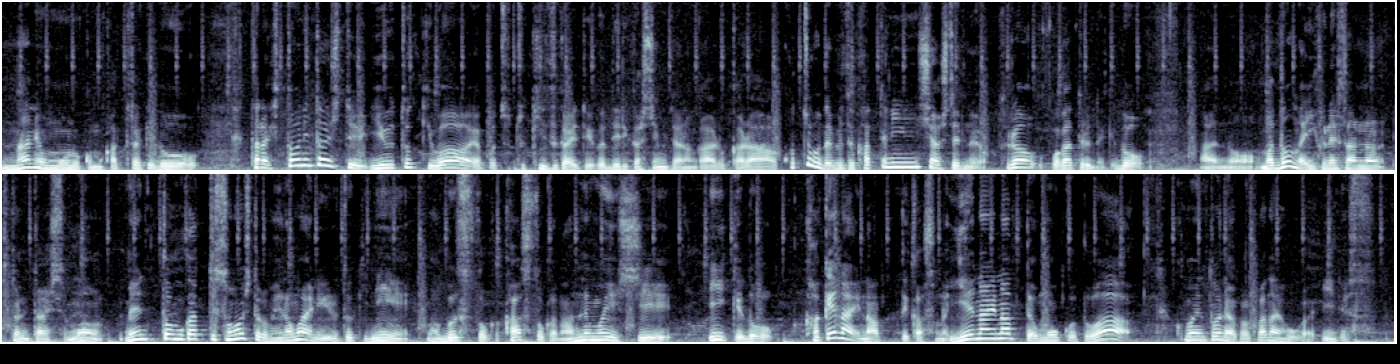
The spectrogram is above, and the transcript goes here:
何を思うのかも勝手だけどただ人に対して言う時はやっぱちょっと気遣いというかデリカシーみたいなのがあるからこっちも別に勝手にシェアしてるのよ。それは分かってるんだけどあの、まあ、どんなインフルエンサーの人に対しても面と向かってその人が目の前にいる時に、まあ、ブスとかカスとか何でもいいしいいけど書けないなっていうかその言えないなって思うことはコメントには書かない方がいいです。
